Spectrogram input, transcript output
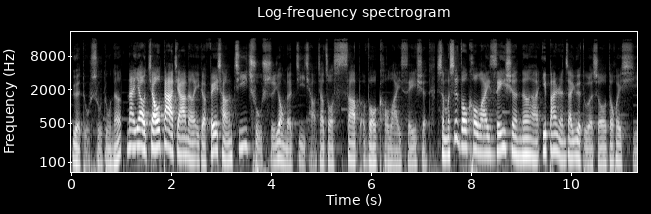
阅读速度呢？那要教大家呢一个非常基础实用的技巧，叫做 subvocalization。什么是 vocalization 呢？啊，一般人在阅读的时候都会习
